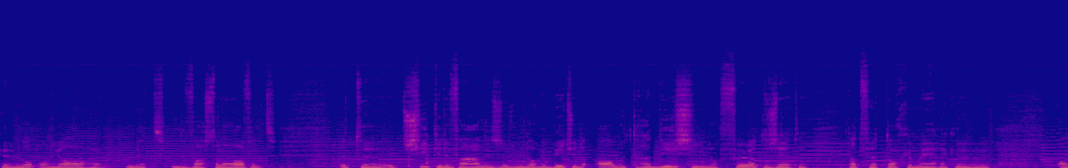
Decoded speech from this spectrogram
Ik loop al jaren met de vastelavond. Het, uh, het chique ervan is om nog een beetje de oude traditie nog voor te zetten. Dat we toch gemerkt al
